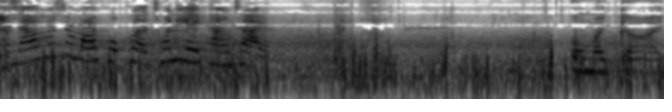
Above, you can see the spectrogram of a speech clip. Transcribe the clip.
And now Mr. Mark will put a 28 pound tire. Oh my god.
